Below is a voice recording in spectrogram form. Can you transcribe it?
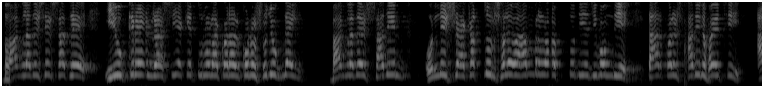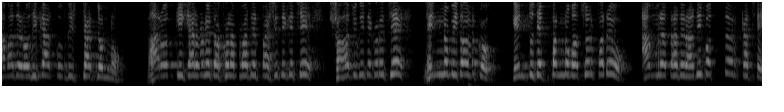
বাংলাদেশের সাথে ইউক্রেন রাশিয়াকে তুলনা করার কোনো সুযোগ নাই। বাংলাদেশ স্বাধীন উনিশশো একাত্তর সালেও আমরা রক্ত দিয়ে জীবন দিয়ে তারপরে স্বাধীন হয়েছি আমাদের অধিকার প্রতিষ্ঠার জন্য। ভারত কি কারণে তখন আমাদের পাশে থেকেছে সহযোগিতা করেছে? ভিন্ন বিতর্ক। কিন্তু তেপ্পান্ন বছর পরেও আমরা তাদের আধিপত্যের কাছে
